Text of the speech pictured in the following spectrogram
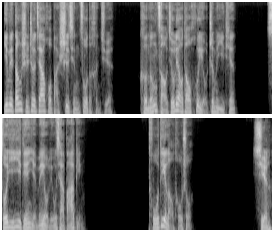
因为当时这家伙把事情做得很绝。”可能早就料到会有这么一天，所以一点也没有留下把柄。土地老头说：“行，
